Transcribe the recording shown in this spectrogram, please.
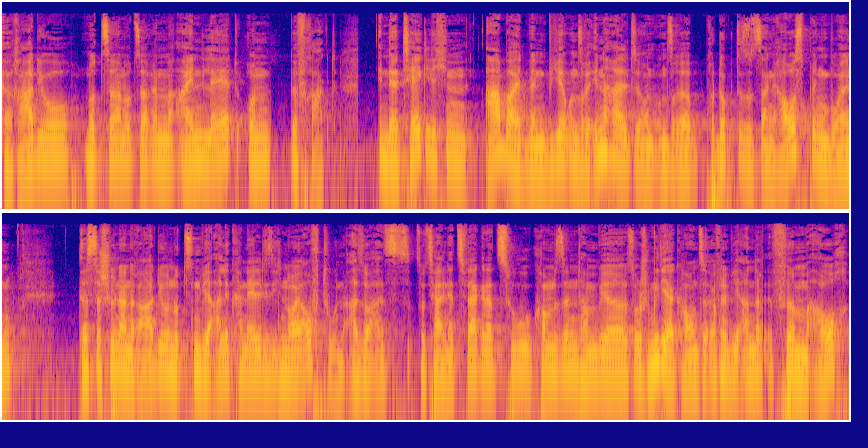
äh, Radionutzer, Nutzerinnen einlädt und befragt. In der täglichen Arbeit, wenn wir unsere Inhalte und unsere Produkte sozusagen rausbringen wollen, das ist das Schöne an Radio, nutzen wir alle Kanäle, die sich neu auftun. Also als soziale Netzwerke dazugekommen sind, haben wir Social Media Accounts eröffnet, wie andere Firmen auch.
